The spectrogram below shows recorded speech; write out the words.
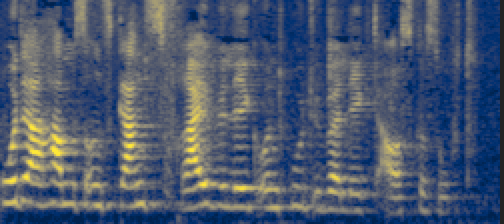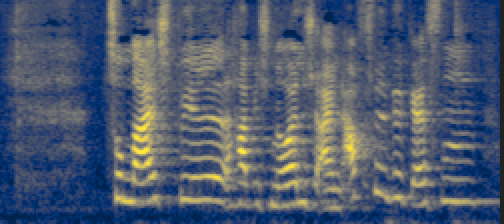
oder haben es uns ganz freiwillig und gut überlegt ausgesucht. Zum Beispiel habe ich neulich einen Apfel gegessen,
